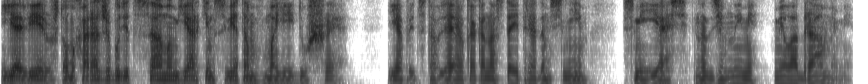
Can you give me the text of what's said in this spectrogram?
Я верю, что Махараджа будет самым ярким светом в моей душе. Я представляю, как она стоит рядом с ним, смеясь над земными мелодрамами.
